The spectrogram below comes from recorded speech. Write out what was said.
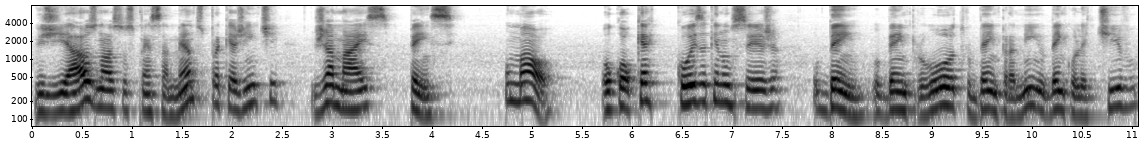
Vigiar os nossos pensamentos para que a gente jamais pense o mal ou qualquer coisa que não seja o bem, o bem para o outro, o bem para mim, o bem coletivo.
